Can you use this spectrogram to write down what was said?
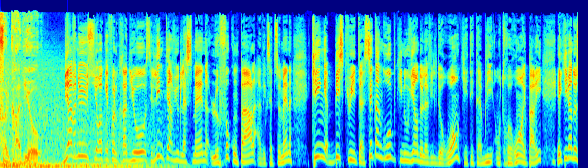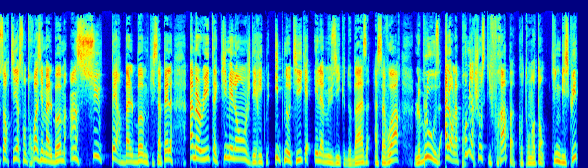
Folk Radio. Bienvenue sur Rock Folk Radio, c'est l'interview de la semaine, le faux qu'on parle avec cette semaine King Biscuit. C'est un groupe qui nous vient de la ville de Rouen, qui est établi entre Rouen et Paris, et qui vient de sortir son troisième album, un super superbe album qui s'appelle Amarit, qui mélange des rythmes hypnotiques et la musique de base, à savoir le blues. Alors la première chose qui frappe quand on entend King Biscuit,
